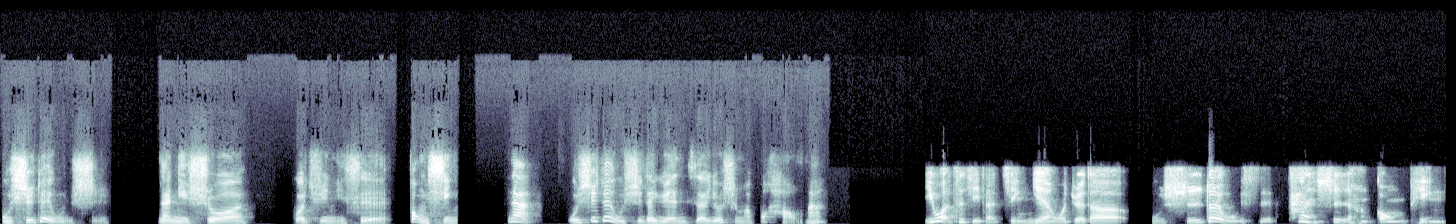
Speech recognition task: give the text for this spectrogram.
五十对五十。那你说过去你是奉行，那五十对五十的原则有什么不好吗？以我自己的经验，我觉得五十对五十看似很公平，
